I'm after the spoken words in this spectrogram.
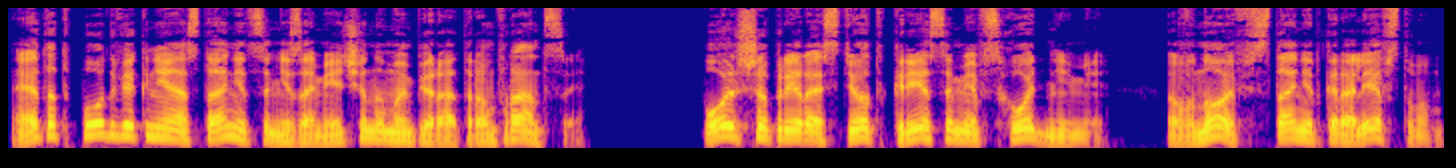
Этот подвиг не останется незамеченным императором Франции. Польша прирастет кресами всходними, вновь станет королевством,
